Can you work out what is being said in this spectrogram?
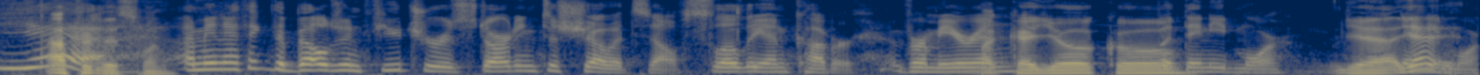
Yeah. after this one. I mean, I think the Belgian future is starting to show itself, slowly uncover. Vermeeren, Bakayoko. but they need more. Yeah, yeah,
